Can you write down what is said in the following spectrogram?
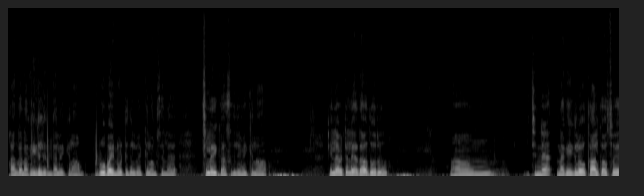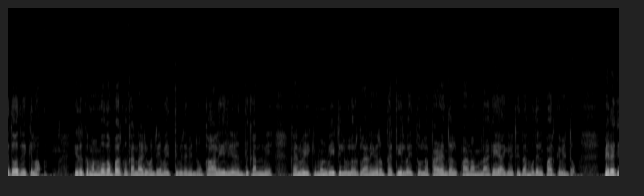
தங்க நகைகள் இருந்தால் வைக்கலாம். ரூபாய் நோட்டுகள் வைக்கலாம் சில. சில்லறை காசுகளையும் வைக்கலாம். இல்லாவிட்டால் ஏதாவது ஒரு சின்ன நகைகளோ கால் காசோ ஏதாவது வைக்கலாம். இதற்கு முன் முகம் பார்க்கும் கண்ணாடி ஒன்றையும் வைத்து விட வேண்டும். காலையில் எழுந்து கண் கண் விழிக்கும் முன் வீட்டில் உள்ளவர்கள் அனைவரும் தட்டியில் வைத்துள்ள பழங்கள் பணம் நகை ஆகியவற்றை தான் முதலில் பார்க்க வேண்டும். பிறகு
